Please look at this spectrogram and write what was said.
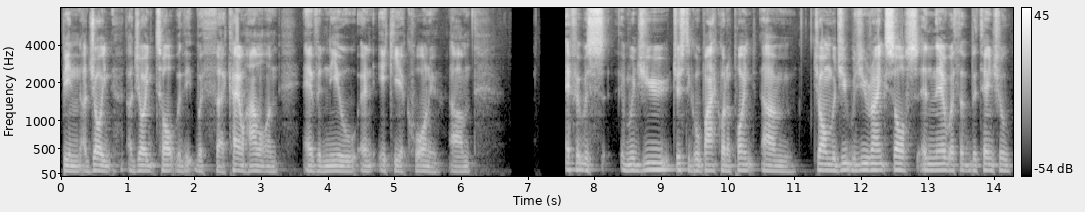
being a joint a joint top with with uh, Kyle Hamilton, Evan Neal, and Ike Ekwonu Um, if it was, would you just to go back on a point, um, John? Would you would you rank Sauce in there with the potential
